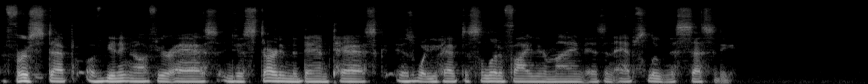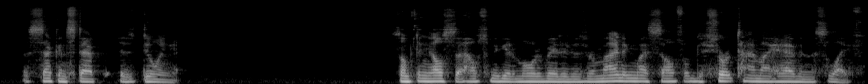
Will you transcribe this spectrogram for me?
The first step of getting off your ass and just starting the damn task is what you have to solidify in your mind as an absolute necessity. The second step is doing it. Something else that helps me get motivated is reminding myself of the short time I have in this life.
